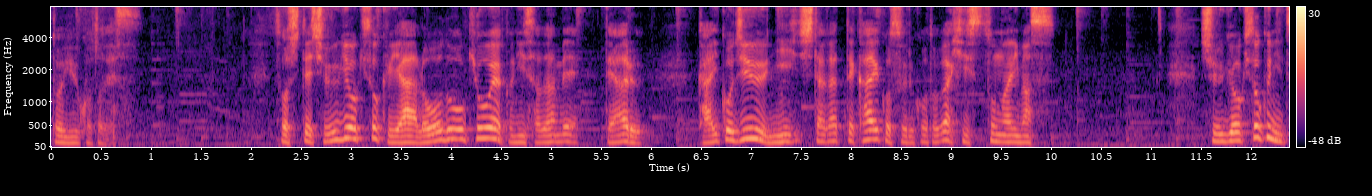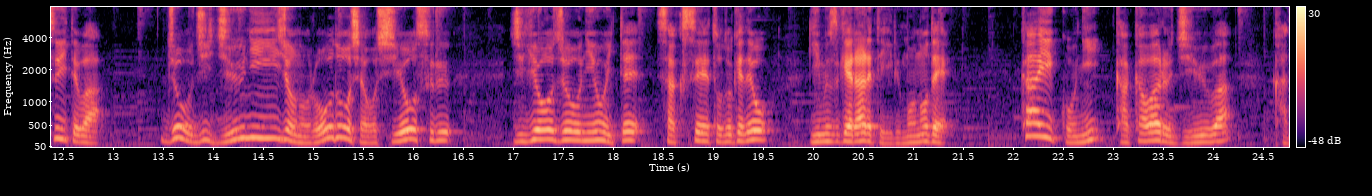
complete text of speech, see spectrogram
ということです。そして就業規則や労働協約に定めてある解雇自由に従って解雇することが必須となります。就業規則については常時10人以上の労働者を使用する事業上において作成届出を義務付けられているもので解雇に関わる自由は必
